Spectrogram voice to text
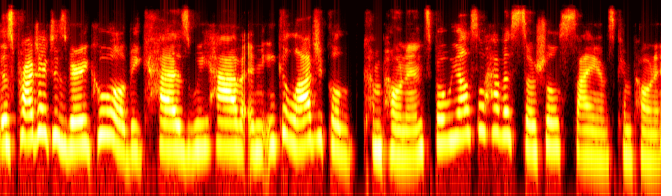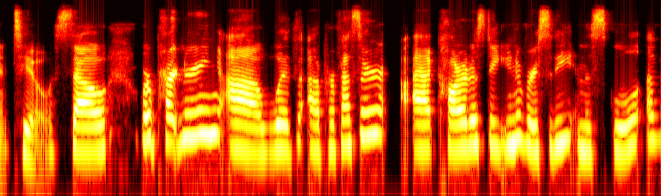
this project is very cool because we have an ecological component, but we also have a social science component too. So we're partnering uh, with a professor at Colorado State University in the School of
